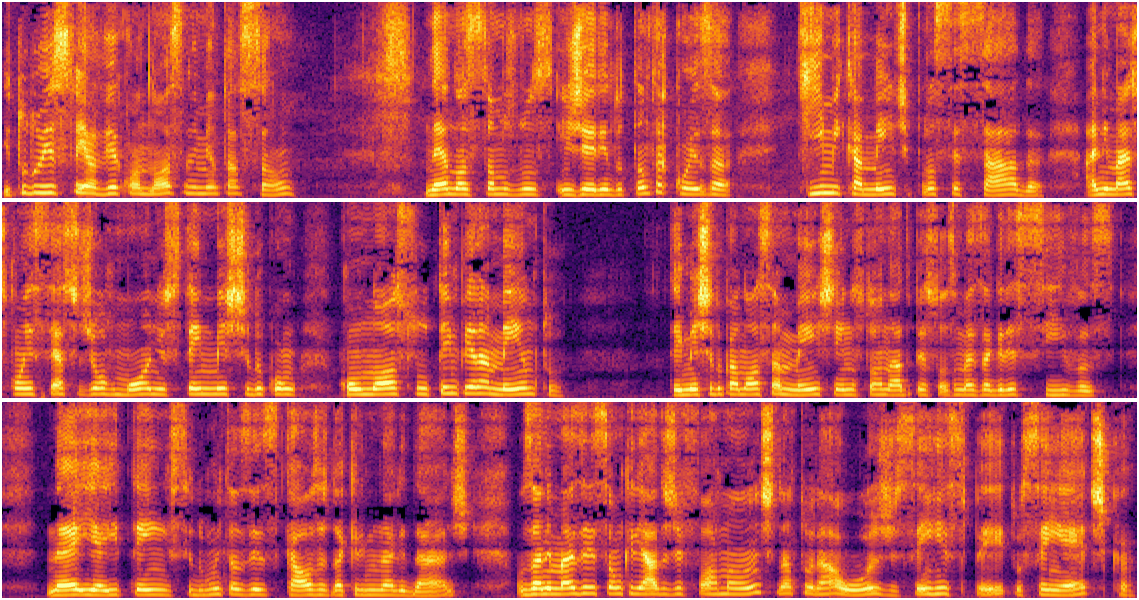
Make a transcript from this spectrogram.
E tudo isso tem a ver com a nossa alimentação. Né? Nós estamos nos ingerindo tanta coisa quimicamente processada, animais com excesso de hormônios têm mexido com, com o nosso temperamento, tem mexido com a nossa mente, tem nos tornado pessoas mais agressivas, né? E aí tem sido muitas vezes causa da criminalidade. Os animais eles são criados de forma antinatural hoje, sem respeito, sem ética,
